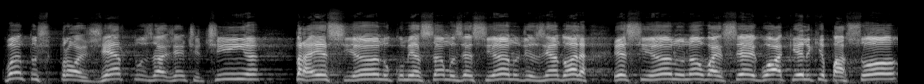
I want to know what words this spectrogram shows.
quantos projetos a gente tinha para esse ano. Começamos esse ano dizendo: olha, esse ano não vai ser igual aquele que passou,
